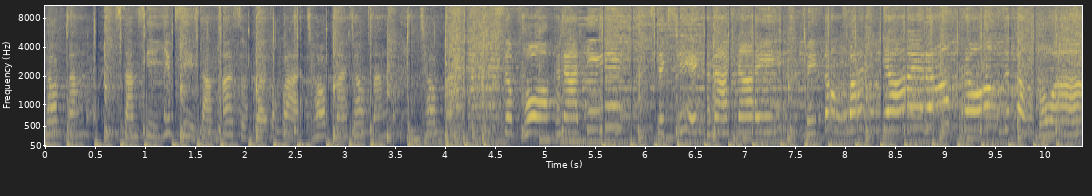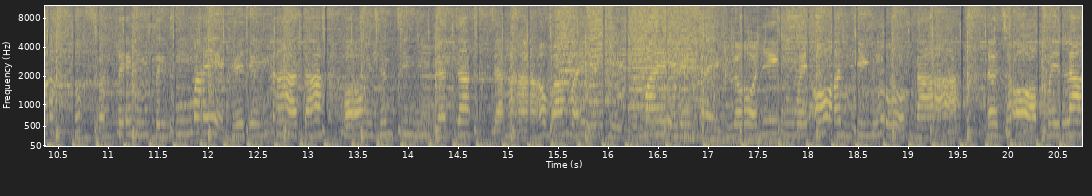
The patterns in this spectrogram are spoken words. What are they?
ชอบนะสามสี่ยี่สี่สามห้าสูงร้อยกว่าชอบนะชอบนะชอบนะจะพอขนาดนี้เซ็กซี่ขนาดไหน ไม่ต้องบรรยายรับรองจะต้องภาวะทุกส่วนเต็งตึงไม่เคยดึงหน้าตาของฉันจริงนะจ๊ะจะหาว่าไม่จริงไม่ได้ใส่โคลนิ่งไม่อ้อนอิงลูกตาแล้วชอบไม่ลา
